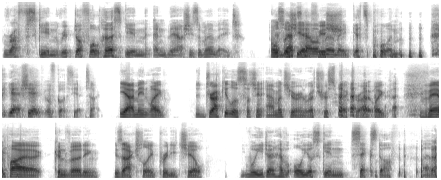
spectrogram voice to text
rough skin ripped off all her skin, and now she's a mermaid. Also, she ate how fish. a mermaid gets born. yeah, she ate, of course. Yeah, sorry. Yeah, I mean, like Dracula's such an amateur in retrospect, right? Like vampire converting is actually pretty chill. Well, you don't have all your skin sexed off. Uh,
